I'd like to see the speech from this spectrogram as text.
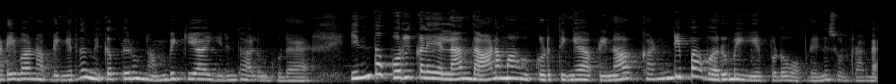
அடைவான் அப்படிங்கிறது மிக பெரும் நம்பிக்கையாக இருந்தாலும் கூட இந்த பொருட்களை எல்லாம் தானமாக கொடுத்தீங்க அப்படின்னா கண்டிப்பாக வறுமை ஏற்படும் அப்படின்னு சொல்கிறாங்க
